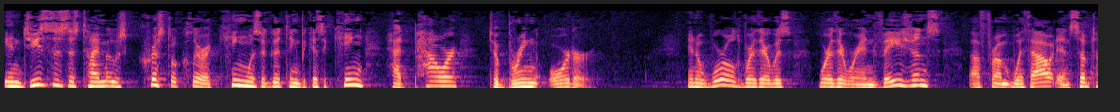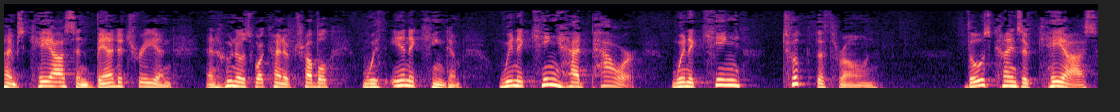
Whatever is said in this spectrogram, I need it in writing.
In Jesus' time, it was crystal clear. A king was a good thing because a king had power to bring order. In a world where there was, where there were invasions uh, from without and sometimes chaos and banditry and, and who knows what kind of trouble within a kingdom, when a king had power, when a king took the throne, those kinds of chaos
